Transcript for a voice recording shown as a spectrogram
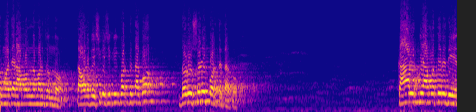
তোমাদের আমল নামার জন্য, তাহলে বেশি বেশি কি করতে থাকো? দরুদ শরীফ পড়তে থাকো। কাল কিয়ামতের দিন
